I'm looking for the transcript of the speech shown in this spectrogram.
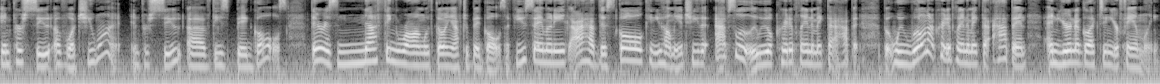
in pursuit of what you want, in pursuit of these big goals. There is nothing wrong with going after big goals. If you say, Monique, I have this goal, can you help me achieve it? Absolutely. We will create a plan to make that happen. But we will not create a plan to make that happen and you're neglecting your family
